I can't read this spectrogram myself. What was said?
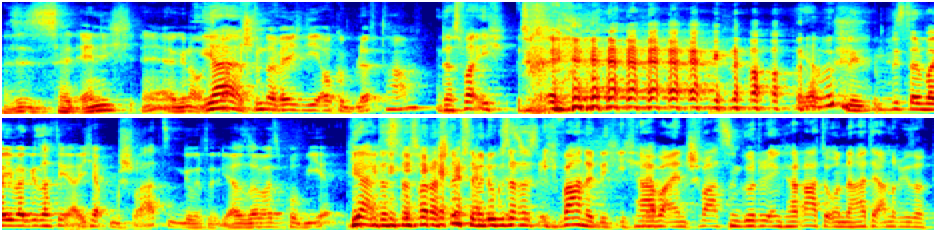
Das ist, ist halt ähnlich, ja, genau. Ja. glaub bestimmt da welche, die auch geblufft haben. Das war ich. genau. Ja, wirklich. Bis dann mal jemand gesagt ja, ich habe einen schwarzen Gürtel. Ja, sollen wir es probieren? Ja, das, das war das Schlimmste, wenn du gesagt hast, ich warne dich, ich habe einen schwarzen Gürtel in Karate und dann hat der andere gesagt,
